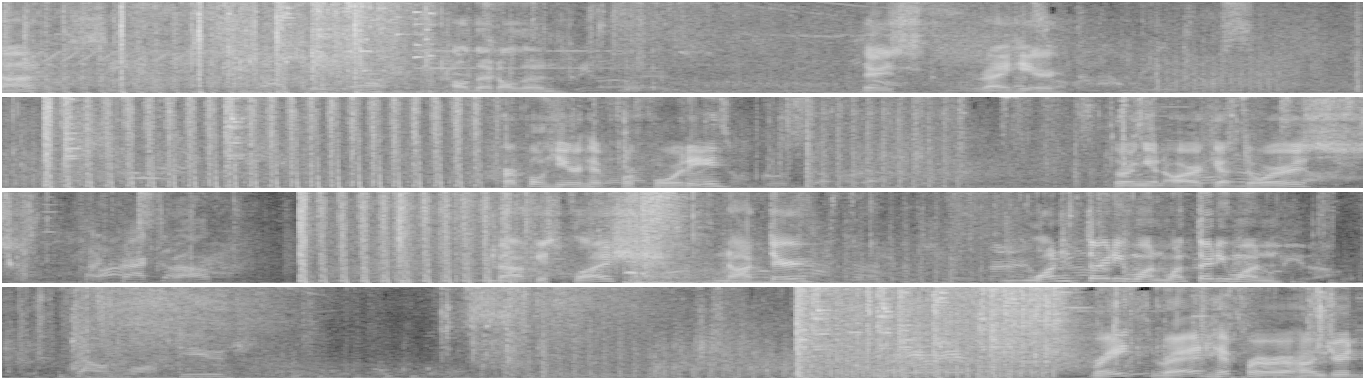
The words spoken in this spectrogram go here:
Not. All dead, all dead. There's right here. Purple here hit for 40. Throwing an arc at doors. I cracked Valk. Valk is flush. Knocked her. 131, 131. Down one. Huge. Wraith, red, hit for 100.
